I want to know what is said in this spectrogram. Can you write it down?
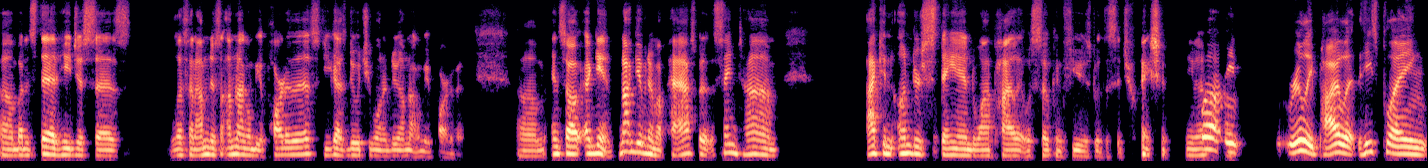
um, but instead he just says, "Listen, I'm just I'm not going to be a part of this. You guys do what you want to do. I'm not going to be a part of it." Um, and so again, not giving him a pass, but at the same time, I can understand why Pilate was so confused with the situation. You know, well, I mean, really, Pilate he's playing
